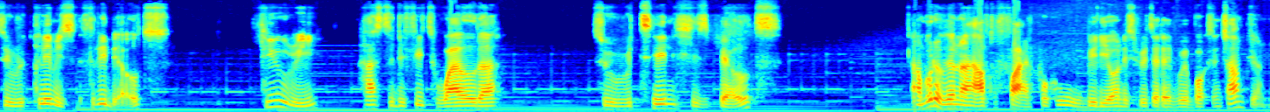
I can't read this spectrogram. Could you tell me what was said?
to reclaim his three belts. Fury has to defeat Wilder to retain his belt. And both of them now have to fight for who will be the undisputed heavyweight boxing champion.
